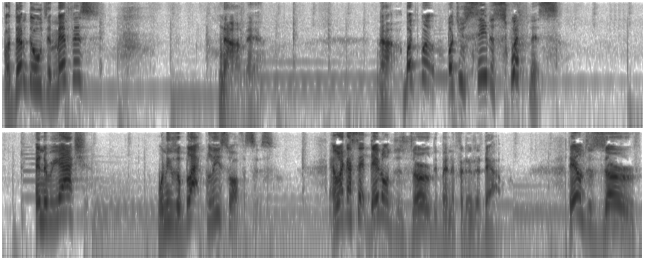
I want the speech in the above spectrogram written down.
But them dudes in Memphis, nah, man. Nah. But but but you see the swiftness and the reaction when these were black police officers. And like I said, they don't deserve the benefit of the doubt. They don't deserve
